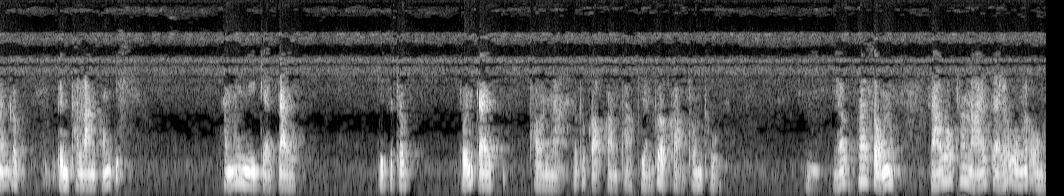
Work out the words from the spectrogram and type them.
มันก็เป็นพลังของจิตทำให้มีแก่ใจ ที่จะต้องสนใจภาวนาและประกอบความภาคเพียรเพื่อความพ้นทุกข์แล้วพระสงฆ์สาวกทั้งหลายแต่ละองค์ละองค์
